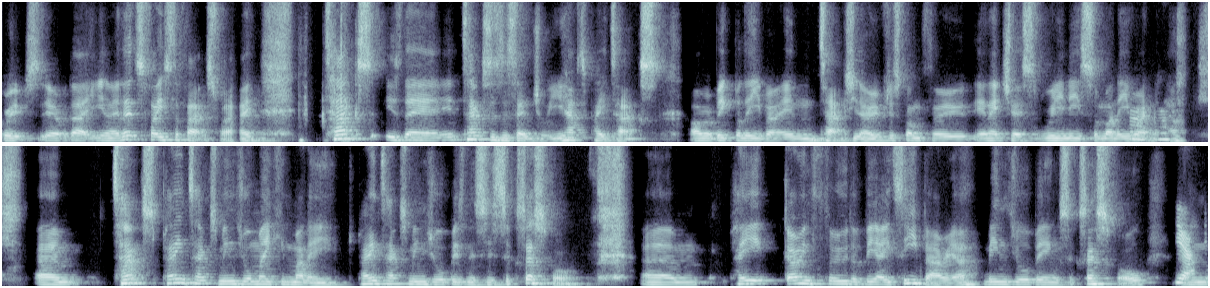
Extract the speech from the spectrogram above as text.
groups the other day. You know, let's face the facts, right? Tax is there. Tax is essential. You have to pay tax. I'm a big believer in tax. You know, we've just gone through the NHS really needs some money right mm-hmm. now. Um, tax paying tax means you're making money. Paying tax means your business is successful. Um, pay going through the VAT barrier means you're being successful. Yeah. And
